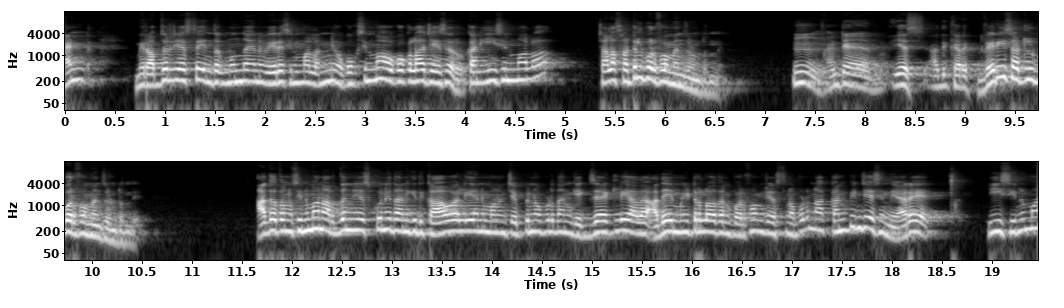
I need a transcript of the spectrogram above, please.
అండ్ మీరు అబ్జర్వ్ చేస్తే ఇంతకు ముందు ఆయన వేరే సినిమాలు అన్నీ ఒక్కొక్క సినిమా ఒక్కొక్కలా చేశారు. కానీ ఈ సినిమాలో చాలా సటిల్ పర్ఫార్మెన్స్ ఉంటుంది. అంటే ఎస్ అది కరెక్ట్. వెరీ సటిల్ పర్ఫార్మెన్స్ ఉంటుంది. అది అతను సినిమాని అర్థం చేసుకుని దానికి ఇది కావాలి అని మనం చెప్పినప్పుడు దానికి ఎగ్జాక్ట్లీ అదే మీటర్లో అతను పర్ఫామ్ చేస్తున్నప్పుడు నాకు కనిపించేసింది. అరే ఈ సినిమా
